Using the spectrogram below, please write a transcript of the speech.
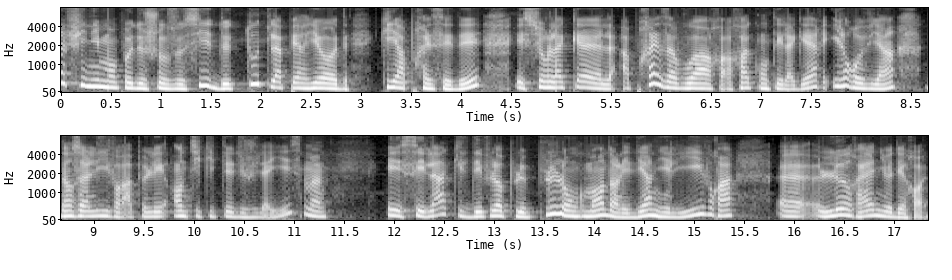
infiniment peu de choses aussi de toute la période qui a précédé et sur laquelle, après avoir raconté la guerre, il revient dans un livre appelé Antiquité du judaïsme. Et c'est là qu'il développe le plus longuement dans les derniers livres euh, le règne d'Hérode.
